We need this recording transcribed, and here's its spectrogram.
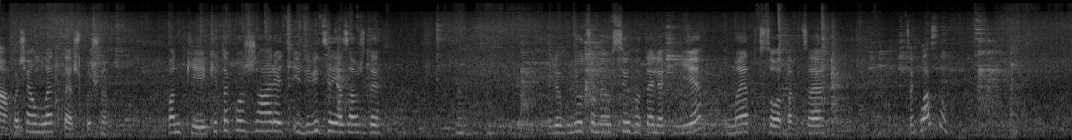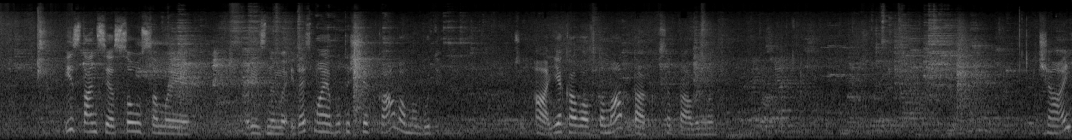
А, хоча омлет теж пише. Панкейки також жарять. І дивіться, я завжди люблю, це не у всіх готелях є. Мед в сотах. Це, це класно. І станція з соусами різними. І десь має бути ще кава, мабуть. А, є кава-автомат, так, все правильно. Чай.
